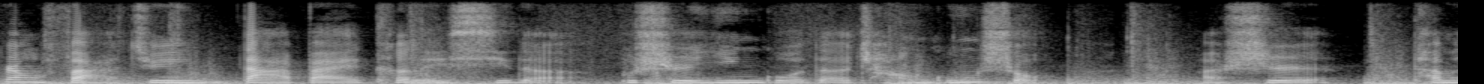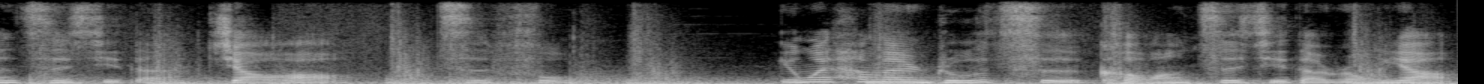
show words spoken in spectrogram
让法军大败特雷西的不是英国的长弓手，而是他们自己的骄傲自负，因为他们如此渴望自己的荣耀，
